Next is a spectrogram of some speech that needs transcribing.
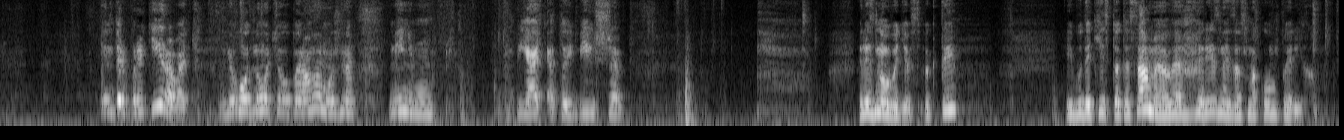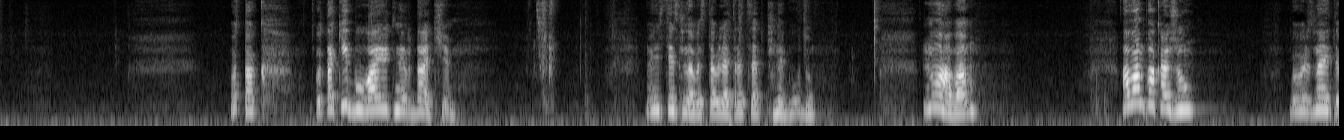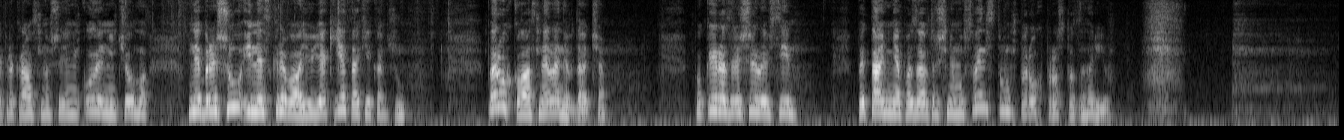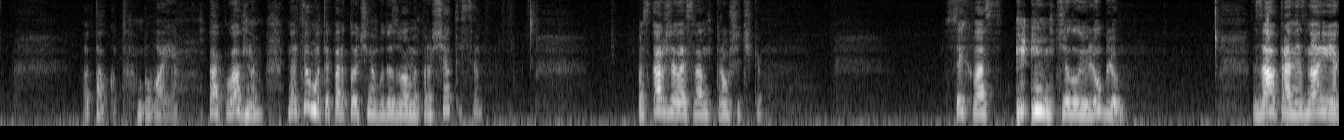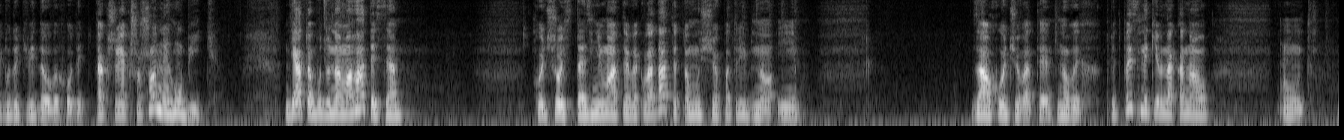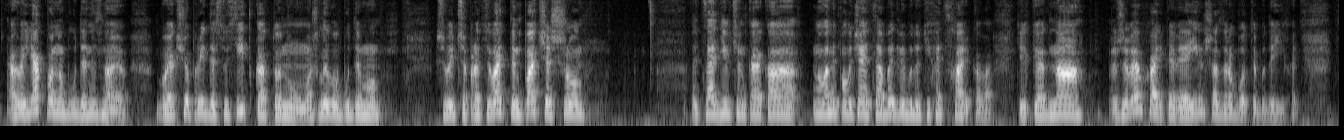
інтерпретувати. Його одного цього пирога можна мінімум 5, а то й більше різновидів спекти. І буде тісто те саме, але різний за смаком пиріг. Отак. Отакі бувають невдачі. Ну, естественно, виставляти рецепт не буду. Ну, а вам? А вам покажу. Бо ви ж знаєте прекрасно, що я ніколи нічого не брешу і не скриваю. Як є, так і кажу. Пирог класний, але невдача. Поки розрішили всі питання по завтрашньому свинству, пирог просто згорів. Отак от буває. Так, ладно. На цьому тепер точно буду з вами прощатися. Поскаржилась вам трошечки. Всіх вас цілую, люблю. Завтра не знаю, як будуть відео виходити. Так що, якщо що, не губіть. Я то буду намагатися хоч щось та знімати, викладати, тому що потрібно і заохочувати нових підписників на канал. От. Але як воно буде, не знаю. Бо якщо прийде сусідка, то ну, можливо будемо швидше працювати. Тим паче, що ця дівчинка, яка. Ну, вони, виходить, обидві будуть їхати з Харкова. Тільки одна живе в Харкові, а інша з роботи буде їхати.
